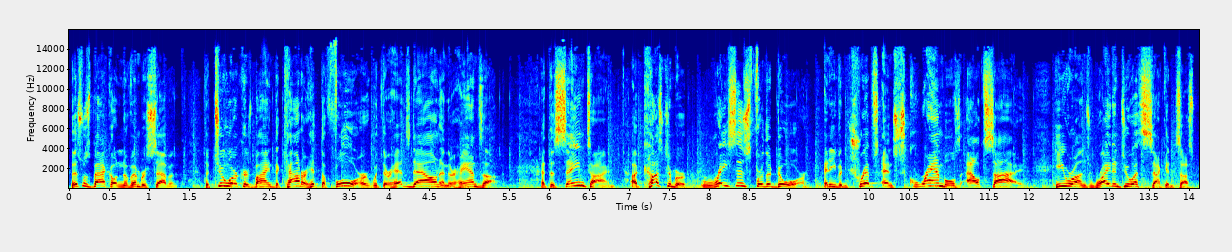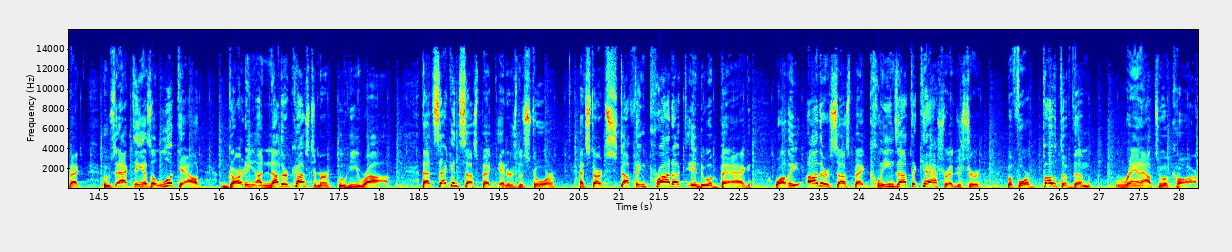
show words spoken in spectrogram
This was back on November 7th. The two workers behind the counter hit the floor with their heads down and their hands up. At the same time, a customer races for the door and even trips and scrambles outside. He runs right into a second suspect who's acting as a lookout, guarding another customer who he robbed. That second suspect enters the store and starts stuffing product into a bag while the other suspect cleans out the cash register before both of them ran out to a car.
